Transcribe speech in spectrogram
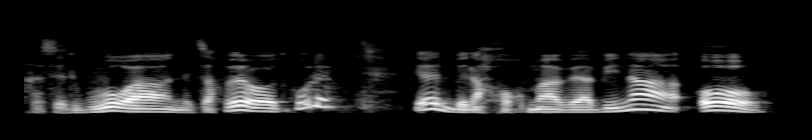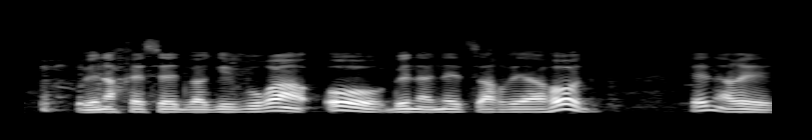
חסד וגבורה, נצח ועוד וכולי. כן, בין החוכמה והבינה, או בין החסד והגבורה, או בין הנצח וההוד. כן, הרי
